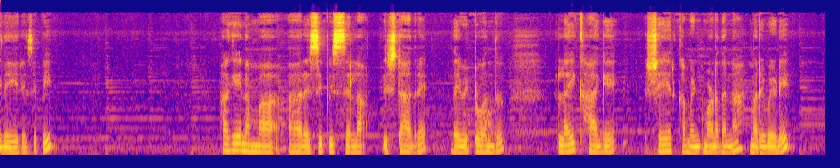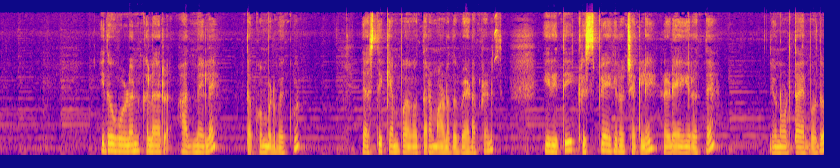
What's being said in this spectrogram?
ಇದೆ ಈ ರೆಸಿಪಿ ಹಾಗೆ ನಮ್ಮ ರೆಸಿಪೀಸ್ ಎಲ್ಲ ಇಷ್ಟ ಆದರೆ ದಯವಿಟ್ಟು ಒಂದು ಲೈಕ್ ಹಾಗೆ ಶೇರ್ ಕಮೆಂಟ್ ಮಾಡೋದನ್ನು ಮರಿಬೇಡಿ. ಇದು ಗೋಲ್ಡನ್ ಕಲರ್ ಆದಮೇಲೆ ತಗೊಂಬಿಡಬೇಕು ಜಾಸ್ತಿ ಕೆಂಪಾಗೋ ಥರ ಮಾಡೋದು ಬೇಡ ಫ್ರೆಂಡ್ಸ್ ಈ ರೀತಿ ಕ್ರಿಸ್ಪಿಯಾಗಿರೋ ಚಕ್ಲಿ ರೆಡಿಯಾಗಿರುತ್ತೆ ನೀವು ನೋಡ್ತಾ ಇರ್ಬೋದು.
